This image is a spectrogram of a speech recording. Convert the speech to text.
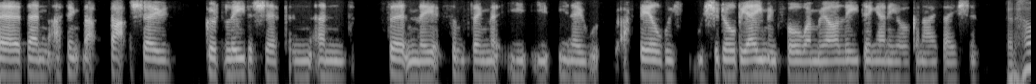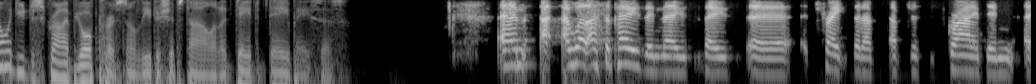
uh, then I think that that shows good leadership and and certainly it's something that you, you, you know I feel we we should all be aiming for when we are leading any organisation. And how would you describe your personal leadership style on a day to day basis? Um, I, well, I suppose in those those uh, traits that I've, I've, just described, in uh,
